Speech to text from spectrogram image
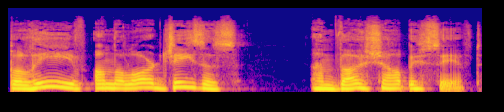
Believe on the Lord Jesus, and thou shalt be saved.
